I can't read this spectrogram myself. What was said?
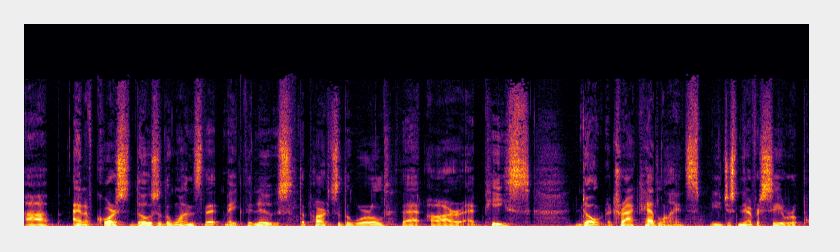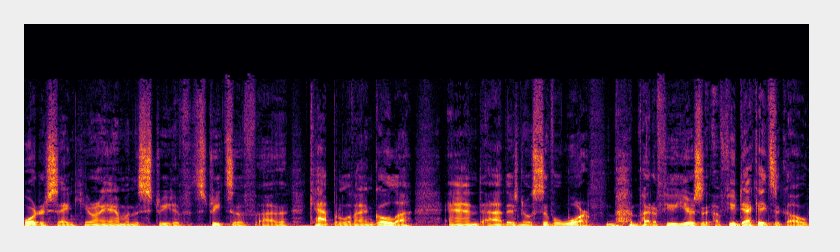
Uh, and of course, those are the ones that make the news. The parts of the world that are at peace don't attract headlines. You just never see a reporter saying, "Here I am on the street of streets of uh, the capital of Angola, and uh, there's no civil war." but a few years, a few decades ago,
